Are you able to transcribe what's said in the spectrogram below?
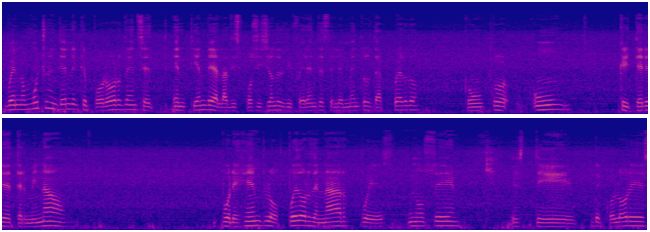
bueno, muchos entienden que por orden se entiende a la disposición de diferentes elementos de acuerdo con un, criterio determinado. Por ejemplo, puedo ordenar, pues, no sé, este, de colores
